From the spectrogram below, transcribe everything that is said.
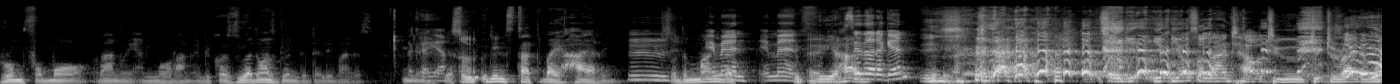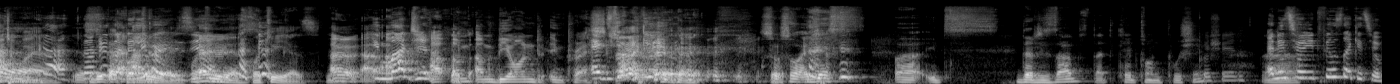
room for more runway and more runway because you were the ones doing the deliveries. Okay, yeah. Yeah, so we didn't start by hiring. So the money Amen. that Amen. if we had, Say that again. So you, you, you also learned how to, to, to ride a motorbike. Yeah, Yes. they're the did that for two deliveries. years. Yeah. two years. For two years. I- I- Imagine. I, I'm, I'm beyond impressed. Exactly. So, so I guess uh, it's the reserves that kept on pushing. Pushing. Uh, and it's Uh, your. It feels like it's your.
